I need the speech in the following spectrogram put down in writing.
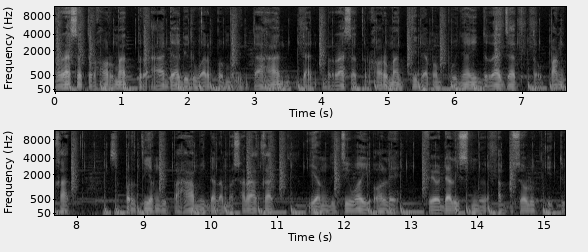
Merasa terhormat berada di luar pemerintahan dan merasa terhormat tidak mempunyai derajat atau pangkat seperti yang dipahami dalam masyarakat yang dijiwai oleh feodalisme absolut itu.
